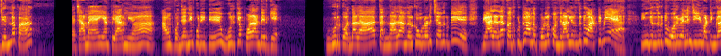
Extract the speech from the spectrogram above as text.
என்னப்பா? பேசாம என் பேரனையும் அவன் பொஞ்சாத்தையும் கூட்டிட்டு ஊருக்கே போலான்ட்டு இருக்கேன். ஊருக்கு வந்தாலா தன்னால அங்க இருக்கவங்களோட சேர்ந்துக்கிட்டு வேலை எல்லாம் கத்துக்கிட்டு அந்த பொண்ணு கொஞ்ச நாள் இருந்துட்டு வரட்டுமே. இங்க இருந்துட்டு ஒரு வேலையும் செய்ய மாட்டீங்க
